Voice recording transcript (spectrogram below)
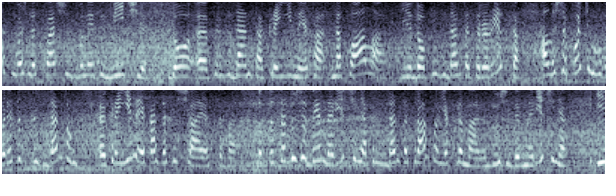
як можна спершу дзвонити двічі до е, президента країни, яка напала, і до президента терориста, а лише потім говорити з президентом е, країни, яка захищає себе. Тобто це дуже дивне рішення президента Трампа, як на мене, дуже дивне рішення. І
